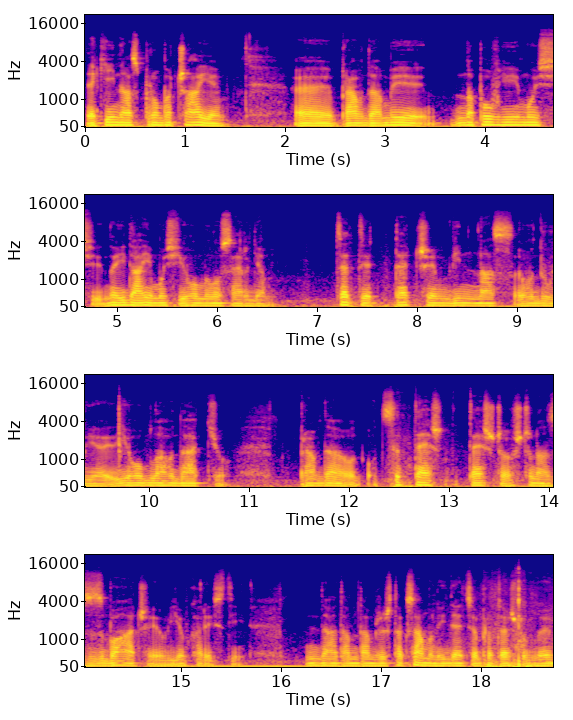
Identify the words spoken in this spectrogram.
який нас пробачає. Е, Правда, ми наповнюємось, наїдаємось Його милосердям. Це те, те, чим Він нас годує, Його благодаттю. Правда, це те, те що, що нас збагачує в Євхаристії. Да, там, там же ж так само не йдеться про те, щоб ми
